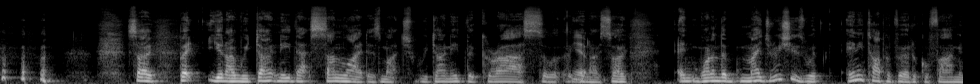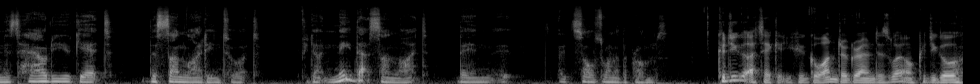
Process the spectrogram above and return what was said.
so, but you know, we don't need that sunlight as much. We don't need the grass, or yep. you know. So, and one of the major issues with any type of vertical farming is how do you get the sunlight into it? If you don't need that sunlight, then it, it solves one of the problems. Could you? I take it you could go underground as well. Could you go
